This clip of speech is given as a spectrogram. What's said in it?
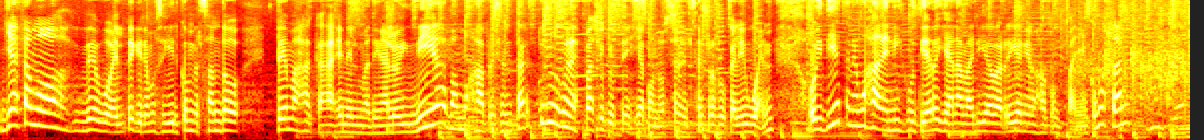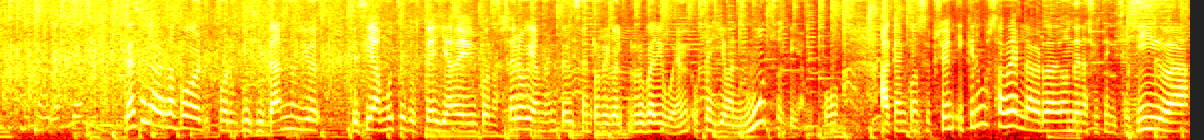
Ya estamos de vuelta y queremos seguir conversando temas acá en el matinal. Hoy día vamos a presentar, yo creo que un espacio que ustedes ya conocen, el Centro Rucaliwen. Hoy día tenemos a Denise Gutiérrez y a Ana María Barriga que nos acompañan. ¿Cómo están? Muy bien, muchas gracias. Gracias, la verdad, por, por visitarnos. Yo decía, muchos de ustedes ya deben conocer, obviamente, el Centro Rucaliwen. Ustedes llevan mucho tiempo acá en Concepción y queremos saber, la verdad, de dónde nació esta iniciativa,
